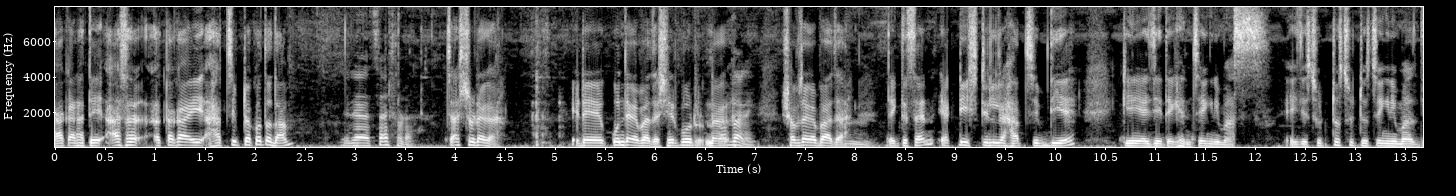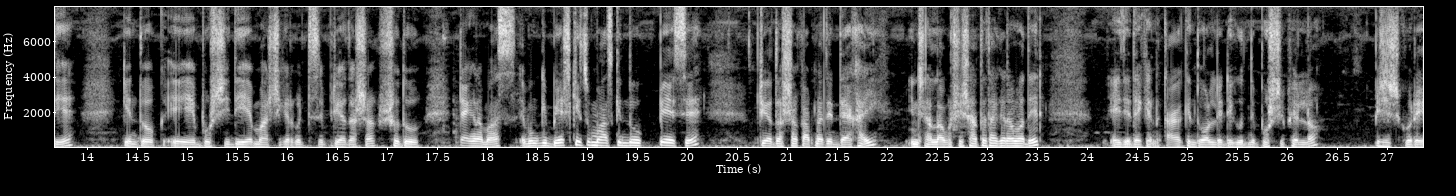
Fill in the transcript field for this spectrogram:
কাকার হাতে আসা কাকা এই হাত চিপটা কত দাম? এটা চারশো টাকা। চারশো টাকা। এটা কোন জায়গায় পাওয়া যায়? শেরপুর না সব জায়গায়। পাওয়া যায়? দেখতেছেন একটি স্টিলের হাত চিপ দিয়ে কি এই যে দেখেন চিংড়ি মাছ এই যে ছোট্ট ছোট্ট চিংড়ি মাছ দিয়ে কিন্তু এই বড়শি দিয়ে মাছ শিকার করতেছে প্রিয় দর্শক শুধু ট্যাংরা মাছ এবং কি বেশ কিছু মাছ কিন্তু পেয়েছে। প্রিয় দর্শক আপনাদের দেখাই ইনশাল্লাহ অবশ্যই সাথে থাকেন আমাদের। এই যে দেখেন কাকা কিন্তু অলরেডি কিন্তু বড়শি ফেলল বিশেষ করে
